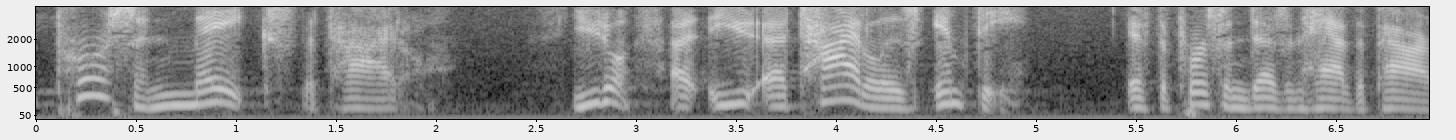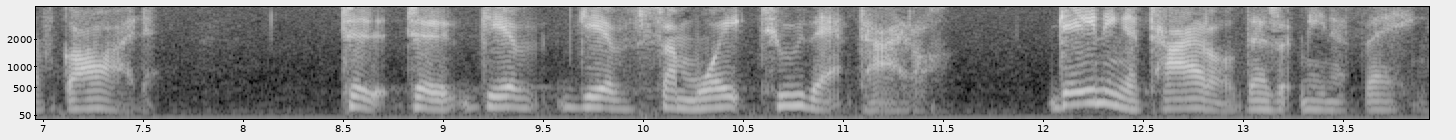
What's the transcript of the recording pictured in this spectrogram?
person makes the title. You don't. Uh, you, a title is empty if the person doesn't have the power of God to to give give some weight to that title. Gaining a title doesn't mean a thing.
